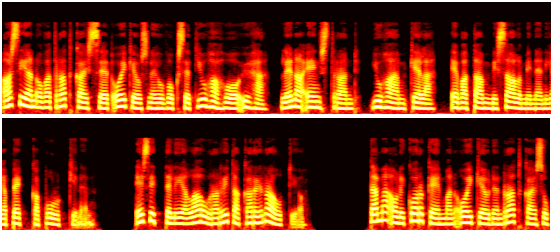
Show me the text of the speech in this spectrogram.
Asian ovat ratkaisseet oikeusneuvokset Juha H. Yhä, Lena Engstrand, Juha M. Kelä, Eva Tammi Salminen ja Pekka Pulkkinen. Esittelijä Laura Ritakari Rautio. Tämä oli korkeimman oikeuden ratkaisu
